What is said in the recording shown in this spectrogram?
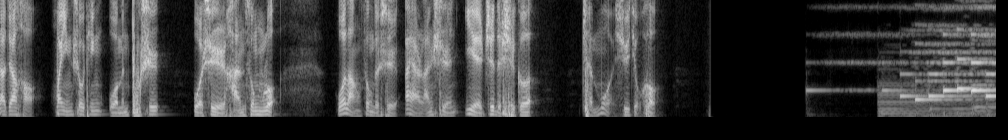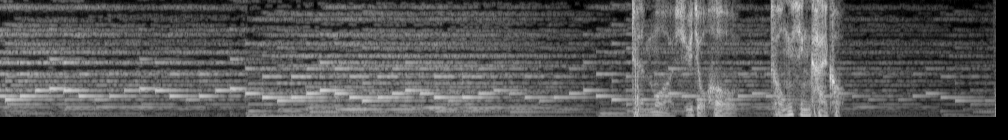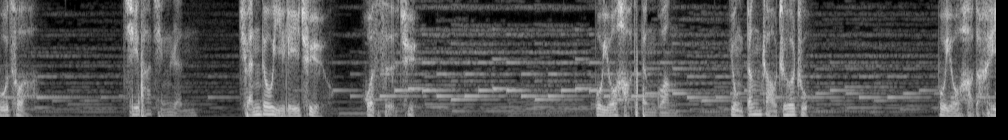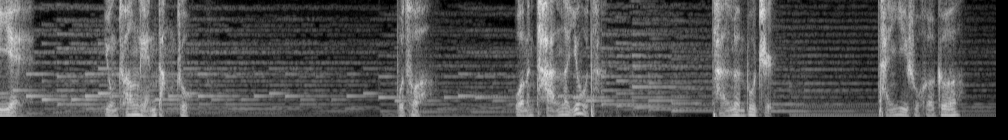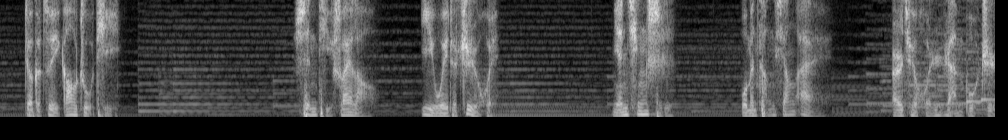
大家好，欢迎收听我们读诗，我是韩松洛。我朗诵的是爱尔兰诗人叶芝的诗歌《沉默许久后》。沉默许久后，重新开口。不错，其他情人全都已离去或死去。不友好的灯光用灯罩遮住，不友好的黑夜用窗帘挡住。不错，我们谈了又谈。谈论不止，谈艺术和歌这个最高主题。身体衰老意味着智慧。年轻时，我们曾相爱，而却浑然不知。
